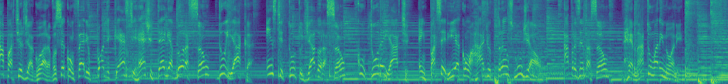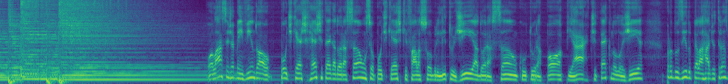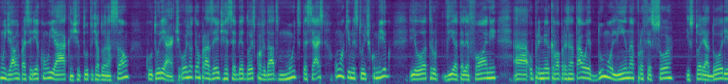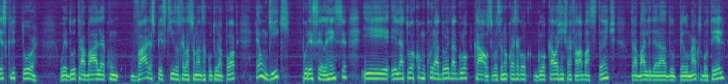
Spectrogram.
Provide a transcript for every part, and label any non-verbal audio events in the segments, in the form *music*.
A partir de agora, você confere o podcast Hashtag Adoração do IACA, Instituto de Adoração, Cultura e Arte, em parceria com a Rádio Transmundial. Apresentação, Renato Marinoni. Olá, seja bem-vindo ao podcast Hashtag Adoração, o seu podcast que fala sobre liturgia, adoração, cultura pop, arte, tecnologia produzido pela Rádio Transmundial em parceria com o IACA, Instituto de Adoração, Cultura e Arte. Hoje eu tenho o prazer de receber dois convidados muito especiais, um aqui no estúdio comigo e outro via telefone. Uh, o primeiro que eu vou apresentar é o Edu Molina, professor, historiador e escritor. O Edu trabalha com várias pesquisas relacionadas à cultura pop, é um geek, por excelência e ele atua como curador da Glocal. Se você não conhece a Glocal, a gente vai falar bastante. trabalho liderado pelo Marcos Botelho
